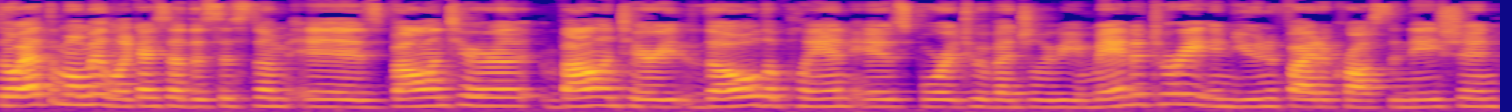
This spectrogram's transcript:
So at the moment, like I said, the system is voluntary, voluntary, though the plan is for it to eventually be mandatory and unified across the nation,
